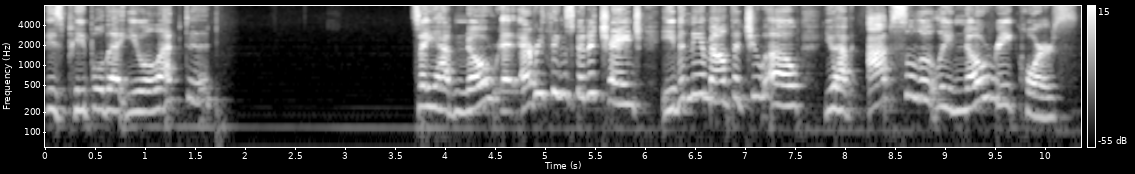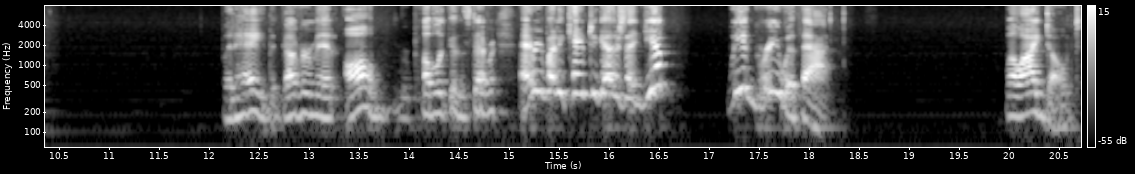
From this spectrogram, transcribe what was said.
these people that you elected. So you have no, everything's going to change, even the amount that you owe. You have absolutely no recourse. But hey, the government, all Republicans, everybody came together and said, yep, we agree with that. Well, I don't.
